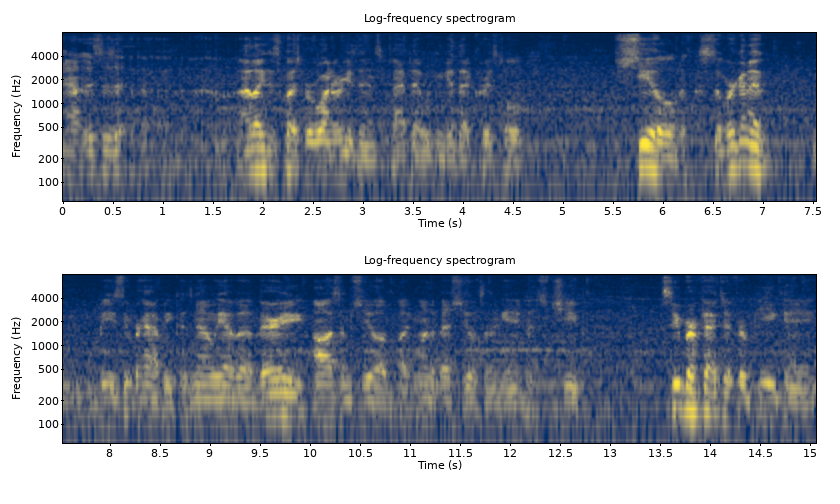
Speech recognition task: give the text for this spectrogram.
Now, this is, uh, I like this quest for one reason, it's the fact that we can get that crystal shield. So we're going to be super happy because now we have a very awesome shield, like one of the best shields in the game. It's cheap, super effective for PKing,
